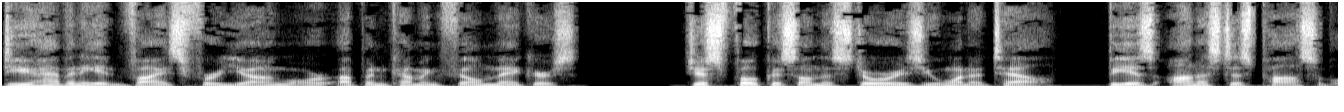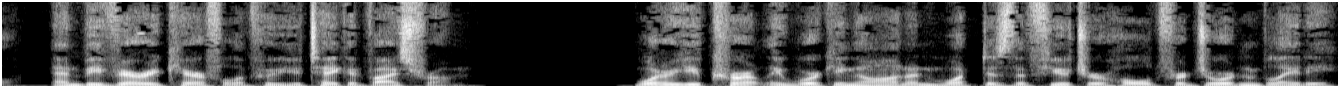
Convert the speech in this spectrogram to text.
Do you have any advice for young or up and coming filmmakers? Just focus on the stories you want to tell, be as honest as possible, and be very careful of who you take advice from. What are you currently working on and what does the future hold for Jordan Blady?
